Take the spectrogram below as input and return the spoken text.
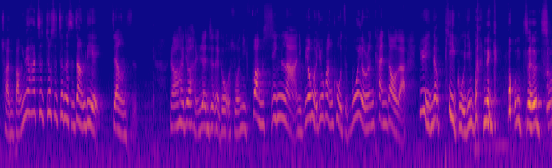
穿帮，因为他这就是真的是这样列这样子。然后他就很认真的跟我说：“你放心啦，你不用回去换裤子，不会有人看到的，因为你那个屁股已经把那个缝遮住。”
